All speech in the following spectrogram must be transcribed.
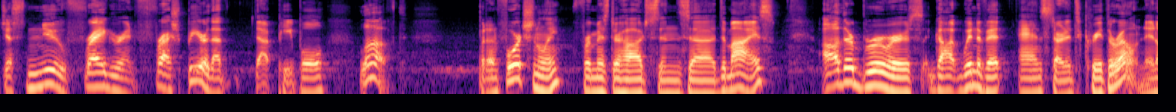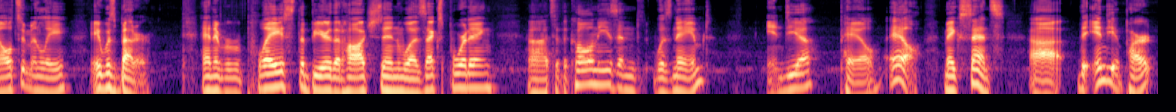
just new, fragrant, fresh beer that, that people loved. But unfortunately for Mr. Hodgson's uh, demise, other brewers got wind of it and started to create their own. And ultimately, it was better. And it replaced the beer that Hodgson was exporting uh, to the colonies and was named India Pale Ale. Makes sense. Uh, the India part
